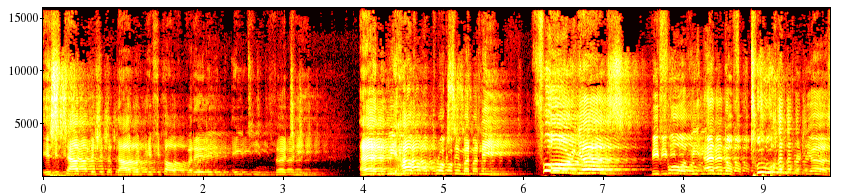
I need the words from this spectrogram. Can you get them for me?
established the Darul Ifta of Bareilly in 1830. And we have approximately four years before the end of 200 years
